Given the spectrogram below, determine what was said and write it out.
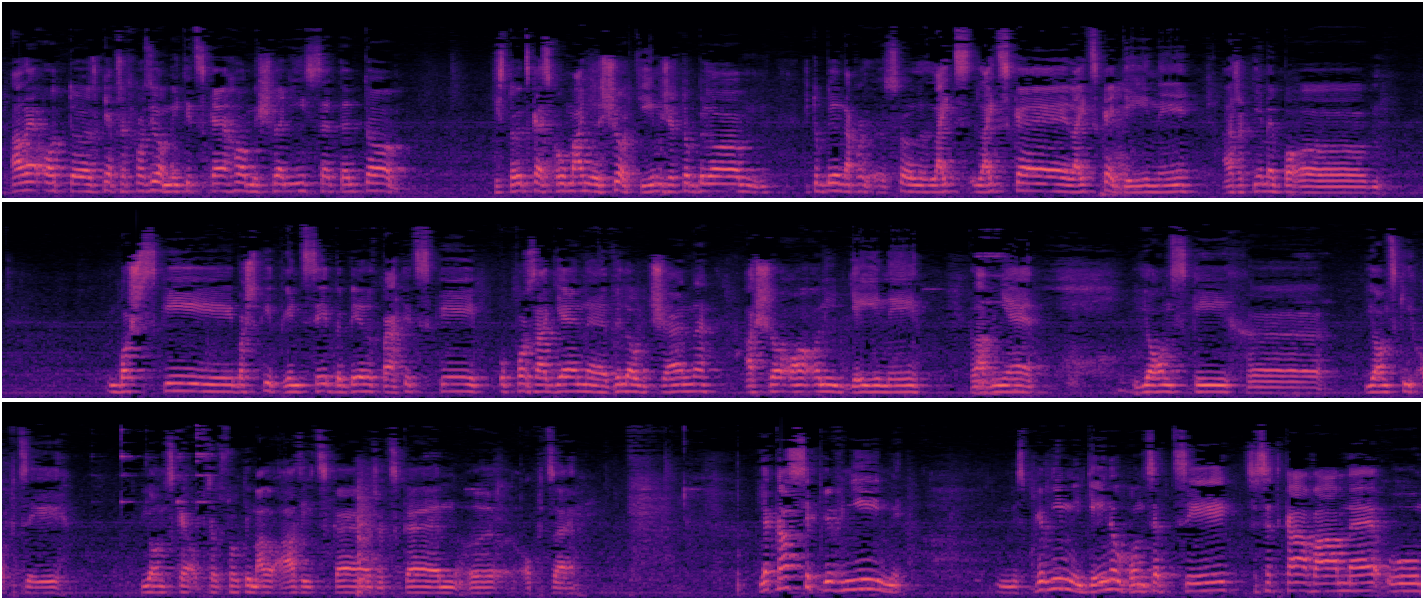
Ale od eh, řekně, předchozího mytického myšlení se tento historické zkoumání lišilo tím, že to bylo že to byly naprosto laické, laické dějiny a řekněme po, božský, božský princip byl prakticky upozaděn, vyloučen a šlo o ony dějiny, hlavně jonských, eh, jonských obcí. Jonské obce jsou ty maloázijské, řecké eh, obce. Jakási první s prvním dějinou koncepcí se setkáváme u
